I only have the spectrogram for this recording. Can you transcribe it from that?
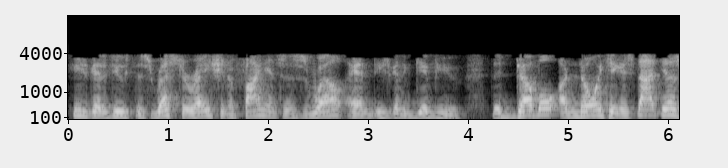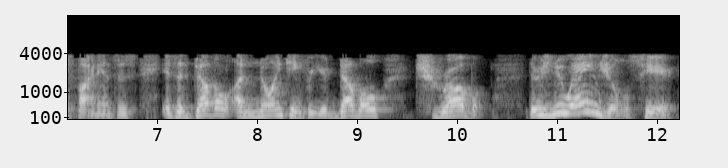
He's going to do this restoration of finances as well, and He's going to give you the double anointing. It's not just finances; it's a double anointing for your double trouble. There's new angels here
